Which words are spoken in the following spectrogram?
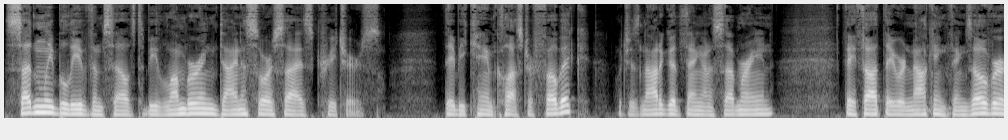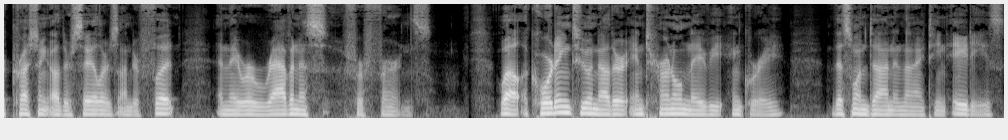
suddenly believed themselves to be lumbering dinosaur sized creatures. They became claustrophobic, which is not a good thing on a submarine. They thought they were knocking things over, crushing other sailors underfoot, and they were ravenous for ferns. Well, according to another internal Navy inquiry, this one done in the 1980s,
